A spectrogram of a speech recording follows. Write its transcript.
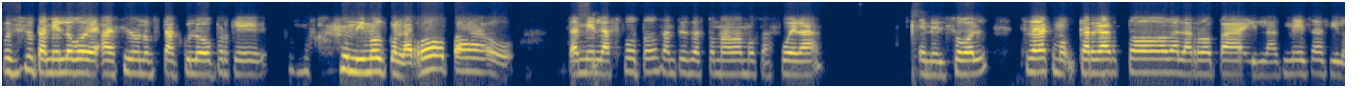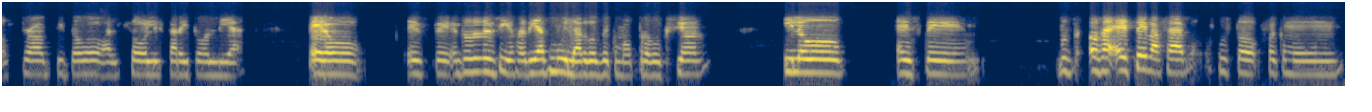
pues eso también luego ha sido un obstáculo porque nos confundimos con la ropa o también las fotos, antes las tomábamos afuera en el sol, entonces era como cargar toda la ropa y las mesas y los props y todo al sol y estar ahí todo el día. Pero, este, entonces sí, o sea, días muy largos de como producción. Y luego, este, pues, o sea, este bazar justo fue como un,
